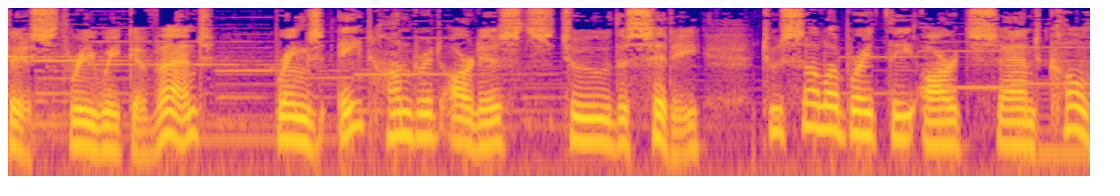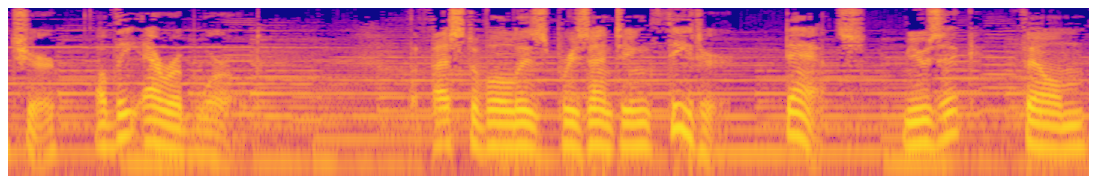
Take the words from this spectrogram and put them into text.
This three week event brings 800 artists to the city to celebrate the arts and culture of the Arab world. The festival is presenting theater, dance, music, film,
